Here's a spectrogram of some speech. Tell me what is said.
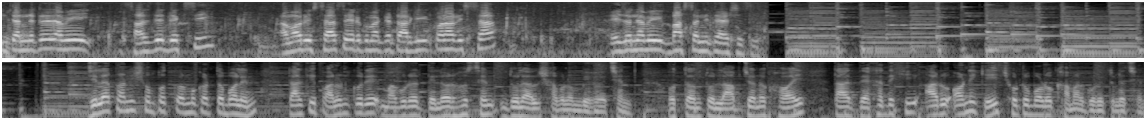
ইন্টারনেটে আমি সার্চ দিয়ে দেখছি। আমার ইচ্ছা আছে এরকম একটা টার্কি করার ইচ্ছা। এই জন্য আমি বাচ্চা নিতে এসেছি। জেলা প্রাণী সম্পদ কর্মকর্তা বলেন টার্কি পালন করে মাগুরার দেলোয়ার হোসেন দুলাল স্বাবলম্বী হয়েছেন। অত্যন্ত লাভজনক হয় তার দেখাদেখি আরও অনেকেই ছোট বড় খামার গড়ে তুলেছেন।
